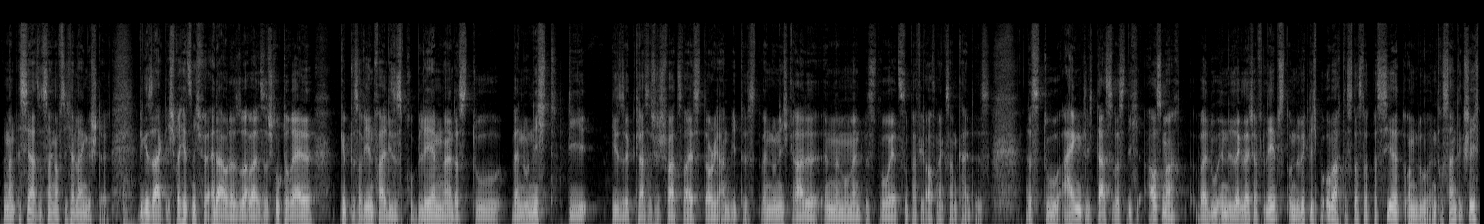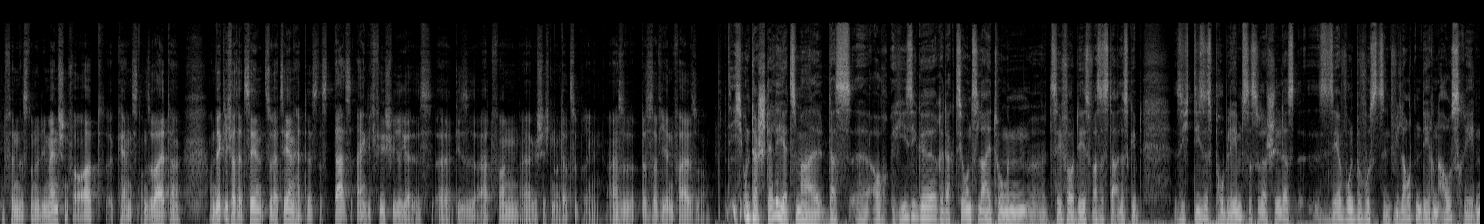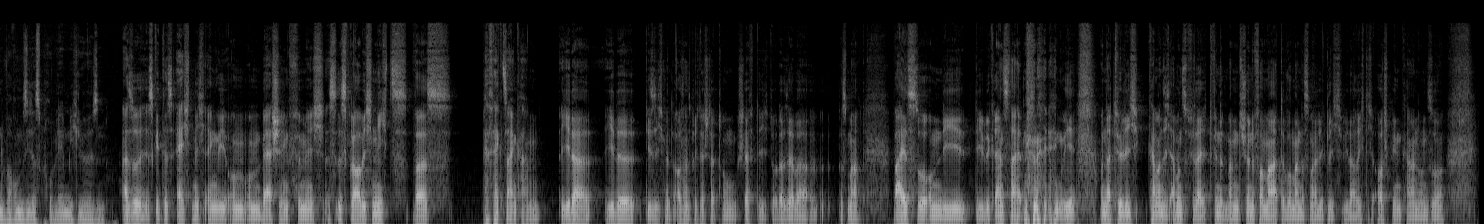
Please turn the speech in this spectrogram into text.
man ist ja sozusagen auf sich allein gestellt. Wie gesagt, ich spreche jetzt nicht für Edda oder so, aber es ist strukturell gibt es auf jeden Fall dieses Problem, ne, dass du, wenn du nicht die diese klassische Schwarz-Weiß-Story anbietest, wenn du nicht gerade in einem Moment bist, wo jetzt super viel Aufmerksamkeit ist, dass du eigentlich das, was dich ausmacht, weil du in dieser Gesellschaft lebst und du wirklich beobachtest, was dort passiert und du interessante Geschichten findest und du die Menschen vor Ort kennst und so weiter und wirklich was erzählen, zu erzählen hättest, dass das eigentlich viel schwieriger ist, äh, diese Art von äh, Geschichten unterzubringen. Also das ist auf jeden Fall so. Ich unterstelle jetzt mal, dass äh, auch hiesige Redaktionsleitungen, CVDs, was es da alles gibt, sich dieses Problems, das du da schilderst, sehr wohl bewusst sind. Wie lauten deren Ausreden, warum sie das Problem nicht lösen? Also es geht jetzt echt nicht irgendwie um, um Bashing für mich. Es ist, glaube ich, nichts, was perfekt sein kann. Jeder, jede, die sich mit Auslandsberichterstattung beschäftigt oder selber das macht, weiß so um die, die Begrenztheiten irgendwie. Und natürlich kann man sich ab und zu, vielleicht findet man schöne Formate, wo man das mal wirklich wieder richtig ausspielen kann und so.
